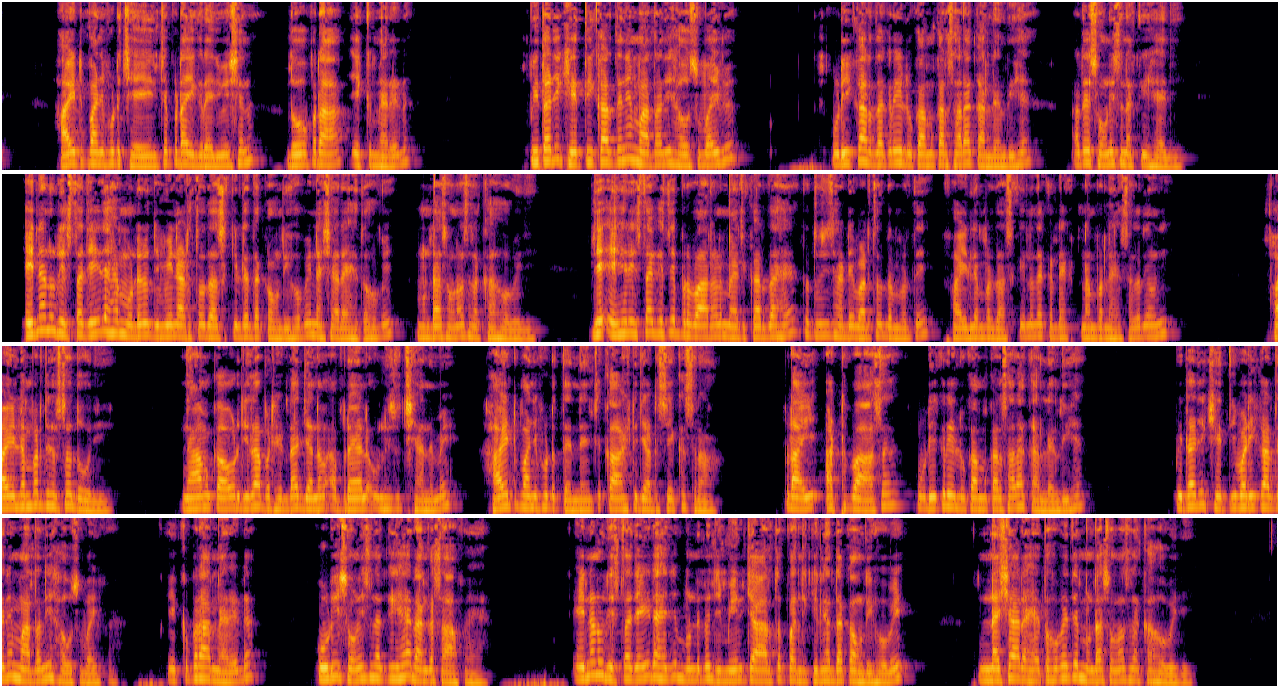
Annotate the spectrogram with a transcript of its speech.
ਹਾਈਟ 5 ਫੁੱਟ 6 ਇੰਚ, ਪੜ੍ਹਾਈ ਗ੍ਰੈਜੂਏਸ਼ਨ, ਦੋ ਭਰਾ, ਇੱਕ ਮੈਰਿਡ। ਪਿਤਾ ਜੀ ਖੇਤੀ ਕਰਦੇ ਨੇ, ਮਾਤਾ ਜੀ ਹਾਊਸਵਾਈਫ। ਕੁੜੀ ਘਰ ਦਾ ਘਰੇਲੂ ਕੰਮ ਕਰ ਸਾਰਾ ਕਰ ਲੈਂਦੀ ਹੈ ਅਤੇ ਸੋਹਣੀ ਸੁਨੱਖੀ ਹੈ ਜੀ। ਇਹਨਾਂ ਨੂੰ ਰਿਸ਼ਤਾ ਚਾਹੀਦਾ ਹੈ ਮੁੰਡੇ ਨੂੰ ਜ਼ਮੀਨ 8 ਤੋਂ 10 ਕਿੱਲੇ ਤੱਕ ਆਉਂਦੀ ਹੋਵੇ, ਨਸ਼ਾ ਰਹਿਤ ਹੋਵੇ, ਮੁੰਡਾ ਸੋਹਣਾ ਸੁਨੱਖਾ ਹੋਵੇ ਜੀ। ਜੇ ਇਹ ਰਿਸ਼ਤਾ ਕਿਸੇ ਪਰਿਵਾਰ ਨਾਲ ਮੈਚ ਕਰਦਾ ਹੈ, ਤਾਂ ਤੁਸੀਂ ਸਾਡੇ WhatsApp ਨੰਬਰ ਤੇ ਫਾਈਲ ਨੰਬਰ ਦੱਸ ਕੇ ਇਹਨਾਂ ਦਾ ਕੰਟੈਕਟ ਨੰਬਰ ਲੈ ਸਕਦੇ ਹੋ ਜੀ। ਫਾਈਲ ਨੰਬਰ 302 ਜੀ। ਨਾਮ ਕੌਰ ਜ਼ਿਲ੍ਹਾ ਬਠਿੰਡਾ, ਜਨਮ April 1996 height 5 foot 3 inch, caste Jatt Sikh Sran. ਪੜ੍ਹਾਈ 8 ਪਾਸ, ਕੁੜੀ ਘਰੇਲੂ ਕੰਮ ਕਰ ਸਾਰਾ ਕਰ ਲੈਂਦੀ ਹੈ। ਪਿਤਾ ਜੀ ਖੇਤੀਬਾੜੀ ਕਰਦੇ ਨੇ, ਮਾਤਾ ਦੀ ਹਾਊਸਵਾਈਫ ਹੈ ਇੱਕ ਭਰਾ ਮੈਰਿਡ ਕੁੜੀ ਸੋਹਣੀ ਸੁਨੱਖੀ ਹੈ, ਰੰਗ ਸਾਫ਼ ਹੈ। ਇਹਨਾਂ ਨੂੰ ਰਿਸ਼ਤਾ ਚਾਹੀਦਾ ਹੈ ਜੇ, ਮੁੰਡੇ ਨੂੰ ਜ਼ਮੀਨ 4 ਤੋਂ 5 ਕਿੱਲਿਆਂ ਤੱਕ ਆਉਂਦੀ ਹੋਵੇ। ਨਸ਼ਾ ਰਹਿਤ ਹੋਵੇ ਤੇ ਮੁੰਡਾ ਸੋਹਣਾ ਸੁਨੱਖਾ ਹੋਵੇ ਜੀ।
